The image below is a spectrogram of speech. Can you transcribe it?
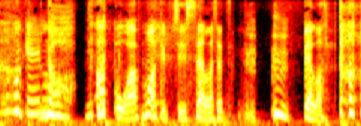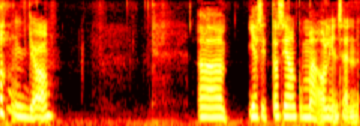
kokeilla. Joo, apua. Muakin siis sellaiset pelottaa. Joo. Ö, ja sitten tosiaan, kun mä olin sen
